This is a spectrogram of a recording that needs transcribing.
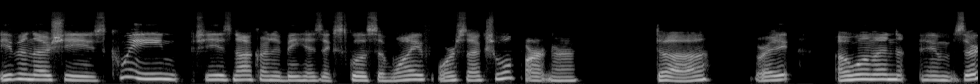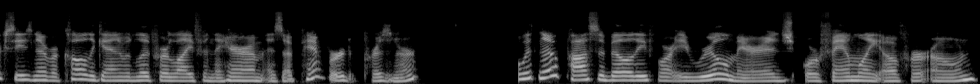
even though she's queen, she is not going to be his exclusive wife or sexual partner. Duh, right? A woman whom Xerxes never called again would live her life in the harem as a pampered prisoner with no possibility for a real marriage or family of her own.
